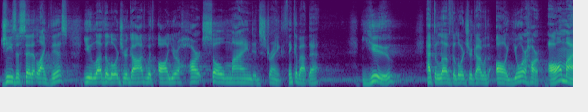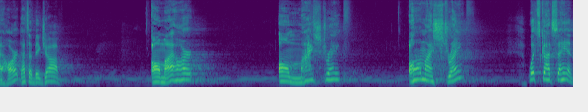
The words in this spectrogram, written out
Jesus said it like this You love the Lord your God with all your heart, soul, mind, and strength. Think about that. You have to love the Lord your God with all your heart. All my heart? That's a big job. All my heart? All my strength? All my strength? What's God saying?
